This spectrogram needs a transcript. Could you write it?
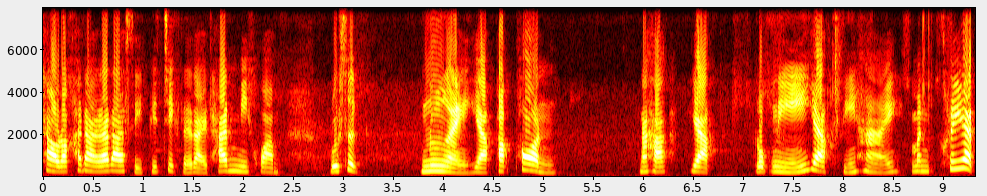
ชาวลัคนาและราศีพิจิกหลาย ๆ ท่านมีความรู้สึกเหนื่อย อยากพักผ่อนนะคะ อยากหลบหนีอยากหนีหาย มันเครียด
